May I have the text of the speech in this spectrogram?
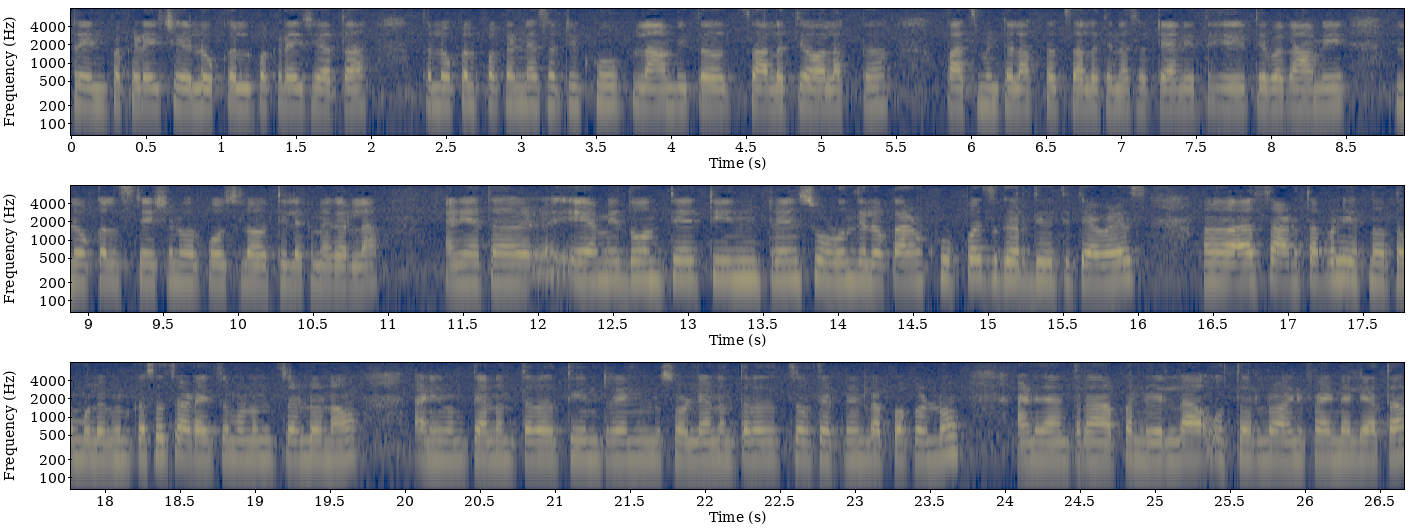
ट्रेन पकडायची आहे लोकल पकडायची आता. तर लोकल पकडण्यासाठी खूप लांब इथं चालत यावं लागतं. पाच मिनटं लागतात चालत येण्यासाठी. आणि ते ते बघा आम्ही लोकल स्टेशनवर पोचलो आहोत तिलकनगरला. आणि आता आम्ही दोन ते तीन ट्रेन सोडून दिलो कारण खूपच गर्दी होती त्यावेळेस. चाढता पण येत नव्हतं मुलं घेऊन कसं चढायचं म्हणून चढलो नाव. आणि मग त्यानंतर तीन ट्रेन सोडल्यानंतर चौथ्या ट्रेनला पकडलो. आणि त्यानंतर पनवेलला उतरलो आणि फायनली आता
